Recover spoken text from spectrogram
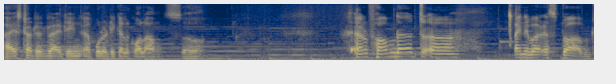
I started writing a political column. So and from that, uh, I never stopped.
